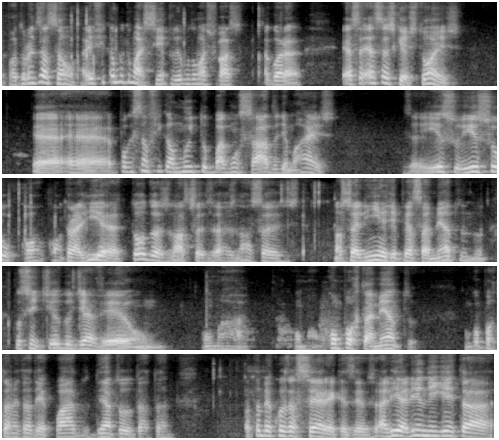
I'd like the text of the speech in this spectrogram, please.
Padronização. Aí fica muito mais simples, muito mais fácil. Agora, essa, essas questões é, é, porque senão fica muito bagunçado demais. Isso, isso contraria todas as nossas, as nossas nossa linha de pensamento no, no sentido de haver um, uma, um comportamento, um comportamento adequado dentro do tatame. O tatame é coisa séria, quer dizer, ali, ali ninguém está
